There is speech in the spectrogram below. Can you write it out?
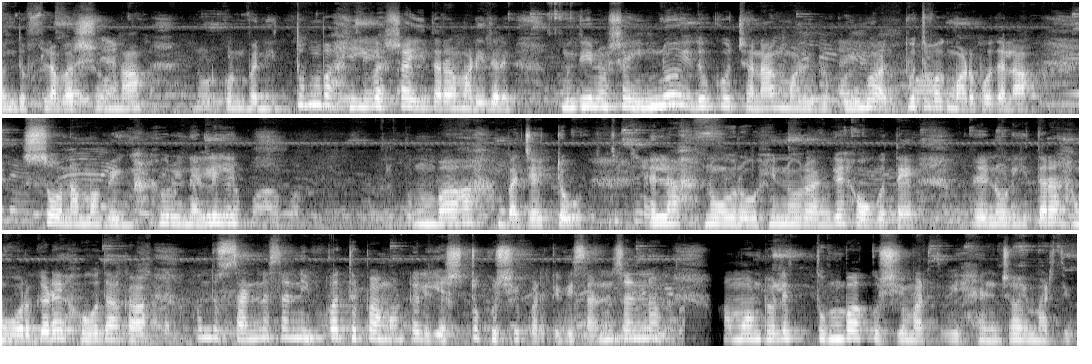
ಒಂದು ಫ್ಲವರ್ ಶೋನ ನೋಡ್ಕೊಂಡು ಬನ್ನಿ. ತುಂಬ ಈ ವರ್ಷ ಈ ಥರ ಮಾಡಿದ್ದಾರೆ. ಮುಂದಿನ ವರ್ಷ ಇನ್ನೂ ಇದಕ್ಕೂ ಚೆನ್ನಾಗಿ ಮಾಡಬೇಕು ಇನ್ನೂ ಅದ್ಭುತವಾಗಿ ಮಾಡ್ಬೋದಲ್ಲ. ಸೊ ನಮ್ಮ ಬೆಂಗಳೂರಿನಲ್ಲಿ ತುಂಬ ಬಜೆಟ್ಟು ಎಲ್ಲ ನೂರು, ಇನ್ನೂರು ಹಂಗೆ ಹೋಗುತ್ತೆ. ಅಂದರೆ ನೋಡಿ, ಈ ಥರ ಹೊರಗಡೆ ಹೋದಾಗ ಒಂದು ಸಣ್ಣ ಸಣ್ಣ ಇಪ್ಪತ್ತು ರೂಪಾಯಿ ಅಮೌಂಟಲ್ಲಿ ಎಷ್ಟು ಖುಷಿ ಪಡ್ತೀವಿ. ಸಣ್ಣ ಸಣ್ಣ ಅಮೌಂಟಲ್ಲೇ ತುಂಬ ಖುಷಿ ಮಾಡ್ತೀವಿ ಎಂಜಾಯ್ ಮಾಡ್ತೀವಿ.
